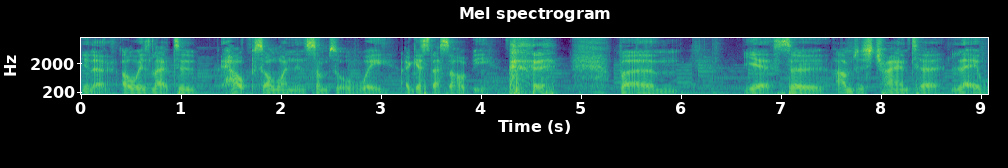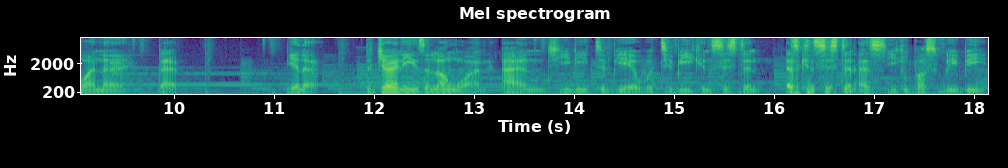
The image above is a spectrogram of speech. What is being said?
you know, I always like to help someone in some sort of way. I guess that's a hobby. but um yeah, so I'm just trying to let everyone know that you know, the journey is a long one and you need to be able to be consistent, as consistent as you can possibly be.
